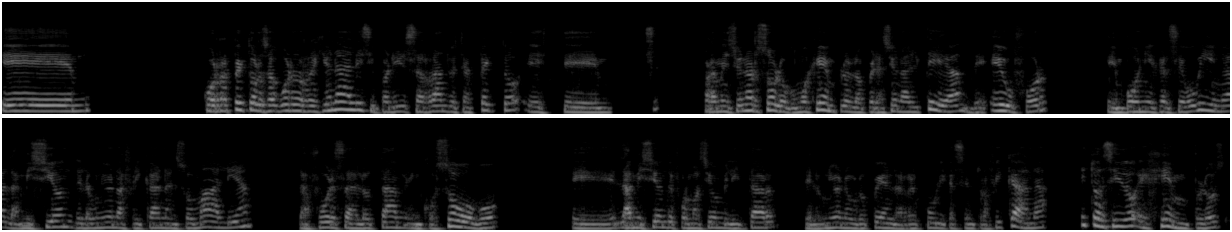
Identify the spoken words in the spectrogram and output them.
Eh, con respecto a los acuerdos regionales, y para ir cerrando este aspecto, este, para mencionar solo como ejemplo la operación Altea de EUFOR en Bosnia y Herzegovina, la misión de la Unión Africana en Somalia, la fuerza de la OTAN en Kosovo, eh, la misión de formación militar de la Unión Europea en la República Centroafricana. Estos han sido ejemplos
